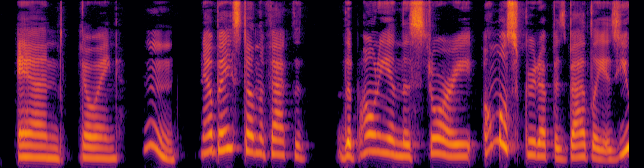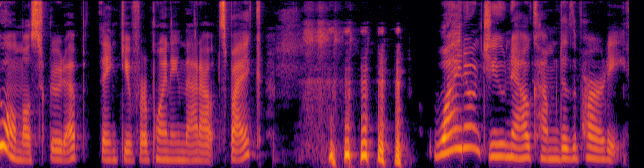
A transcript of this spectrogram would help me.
and going, hmm, now based on the fact that the pony in this story almost screwed up as badly as you almost screwed up, thank you for pointing that out, Spike, why don't you now come to the party?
